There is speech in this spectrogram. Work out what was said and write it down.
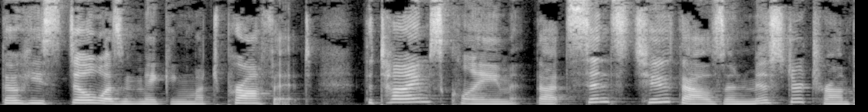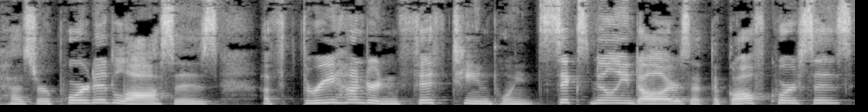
though he still wasn't making much profit. The Times claim that since 2000, Mr. Trump has reported losses of $315.6 million at the golf courses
